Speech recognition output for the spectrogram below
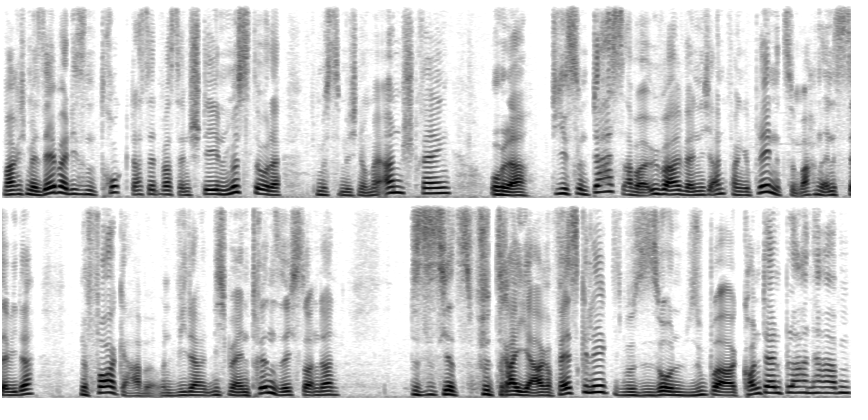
mache ich mir selber diesen Druck, dass etwas entstehen müsste oder ich müsste mich nur mehr anstrengen oder dies und das. Aber überall, wenn ich anfange, Pläne zu machen, dann ist es ja wieder eine Vorgabe und wieder nicht mehr intrinsisch, sondern das ist jetzt für drei Jahre festgelegt. Ich muss so einen super Contentplan haben,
